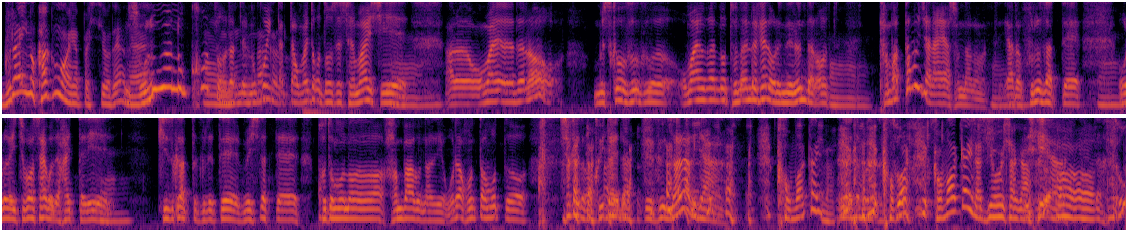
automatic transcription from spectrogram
ぐらいの覚悟はやっぱ必要だよね。そのぐらいのこと、うん。だって向こう行ったってお前のとこどうせ狭いし、うん。あのお前だろ息子夫婦お前の隣の部屋で俺寝るんだろ、うん。たまったもんじゃないよそんなのって、やだ風呂だって、俺が一番最後で入ったり、気遣ってくれて飯だって子供のハンバーグなのに俺は本当はもっと鮭とか食いたいだっていうふうになるわけじゃん。細かいな。やでもそ細細かいな描写が。いや、うんうんだからそう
